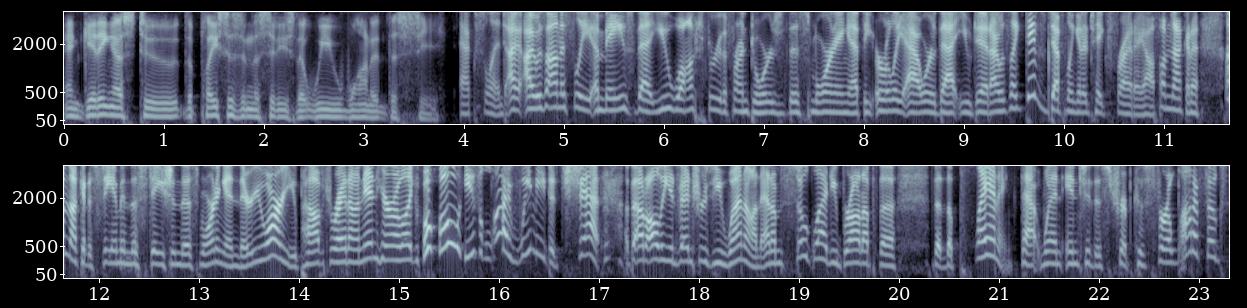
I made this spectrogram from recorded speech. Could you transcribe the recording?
and getting us to the places in the cities that we wanted to see. Excellent. I, I was honestly amazed that you walked through the front doors this morning at the early hour that you did. I was like, Dave's definitely going to take Friday off. I'm not going to. I'm not going to see him in the station this morning. And there you are. You popped right on in here. I'm like, oh, oh, he's alive. We need to chat about all the adventures you went on. And I'm so glad you brought up the the, the planning that went into this trip because for a lot of folks,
